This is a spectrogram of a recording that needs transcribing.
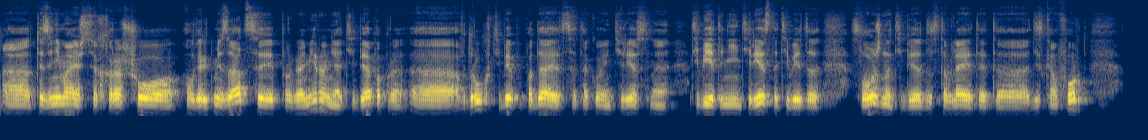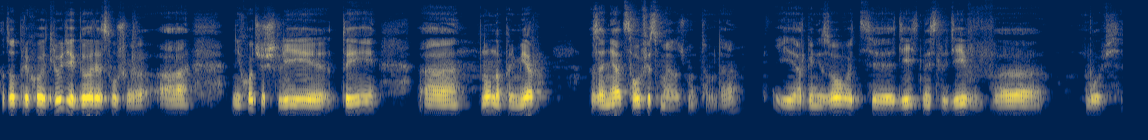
а, ты занимаешься хорошо алгоритмизацией программирования, а тебя а вдруг тебе попадается такое интересное, тебе это не интересно, тебе это сложно, тебе доставляет это дискомфорт, а тут приходят люди и говорят, слушай, а не хочешь ли ты, ну, например, заняться офис-менеджментом, да, и организовывать э, деятельность людей в, в офисе.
